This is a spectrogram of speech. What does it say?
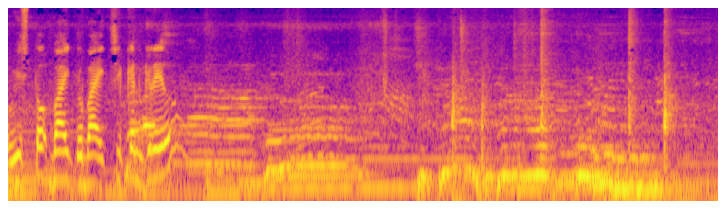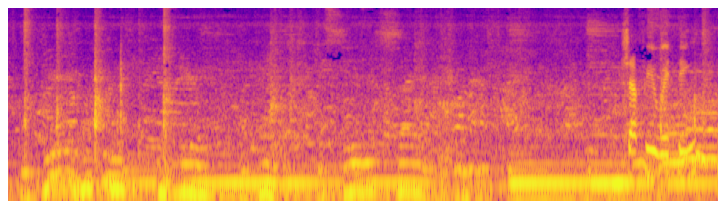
We stop by to buy chicken grill. Shafi waiting.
